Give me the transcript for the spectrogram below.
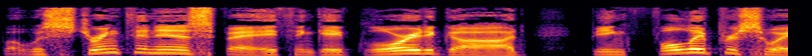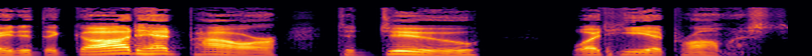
but was strengthened in his faith and gave glory to God, being fully persuaded that God had power to do what he had promised.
